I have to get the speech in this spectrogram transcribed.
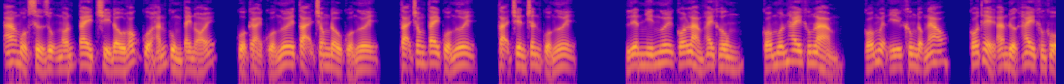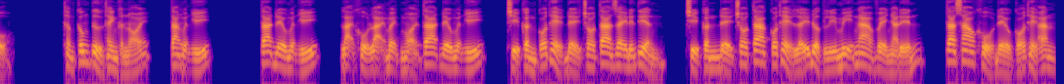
A một sử dụng ngón tay chỉ đầu góc của hắn cùng tay nói, của cải của ngươi tại trong đầu của ngươi, tại trong tay của ngươi, tại trên chân của ngươi. Liền nhìn ngươi có làm hay không, có muốn hay không làm, có nguyện ý không động não, có thể ăn được hay không khổ. Thẩm công tử thành khẩn nói, ta nguyện ý, ta đều nguyện ý, lại khổ lại mệt mỏi ta đều nguyện ý chỉ cần có thể để cho ta dây đến tiền, chỉ cần để cho ta có thể lấy được lý mỹ nga về nhà đến, ta sao khổ đều có thể ăn.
